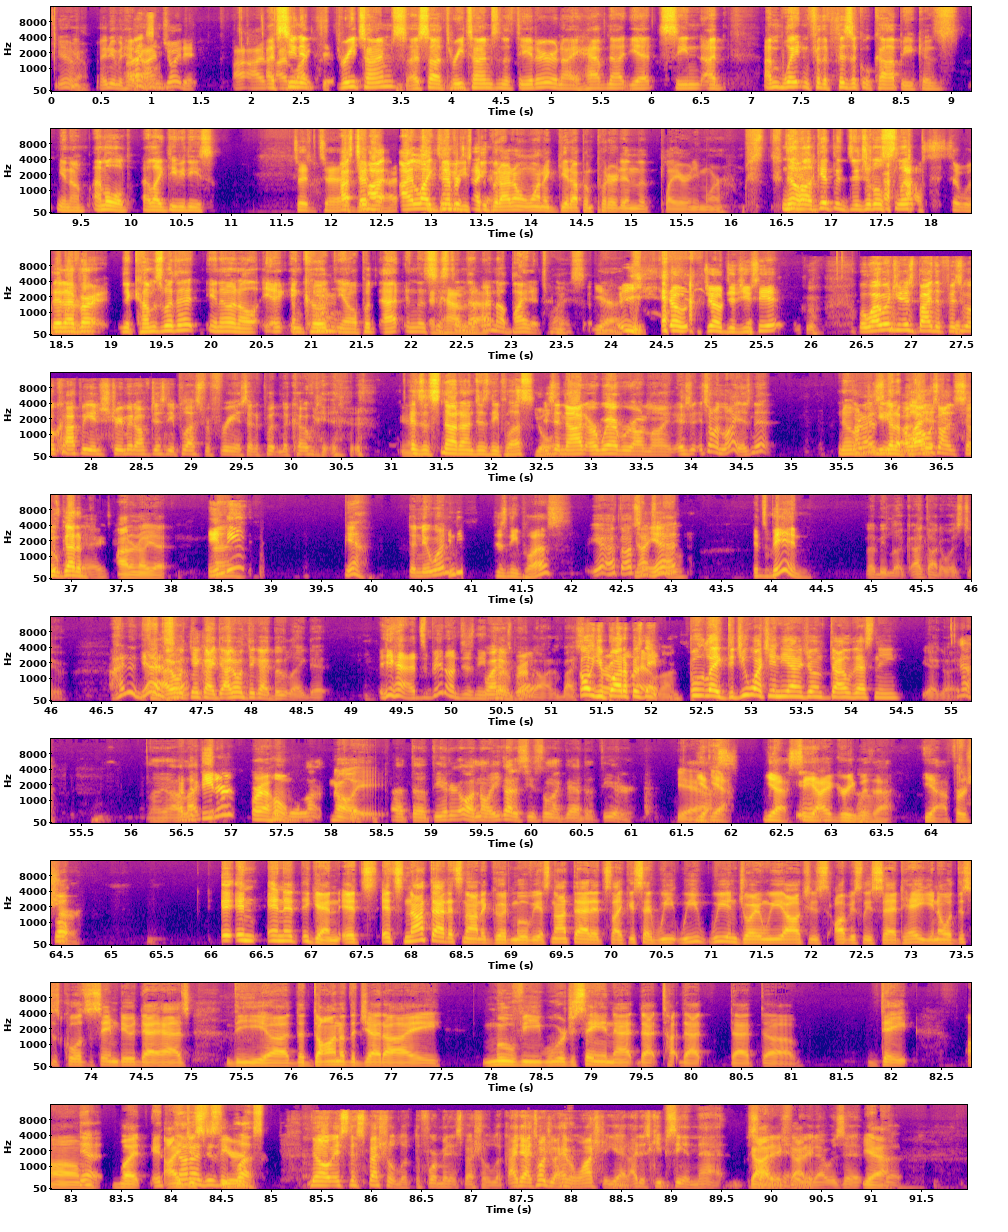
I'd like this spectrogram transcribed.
Yeah. Yeah. I didn't even have I, it. I enjoyed it. I, I, I've I seen it, it. three times. I saw it three times in the theater, and I have not yet seen. I I'm waiting for the physical copy because you know, I'm old. I like DVDs. To, to I, I. I like December DVDs too, but I don't want to get up and put it in the player anymore. No, Yeah. I'll get the digital slip I'll sit with that I've already, that comes with it, you know, and I'll encode, you know, I'll put that in the have system. That that. I'm not buying it twice. Yeah. Joe, Joe, did you see it? Well, why wouldn't you just buy the physical copy and stream it off Disney Plus for free instead of putting the code in? Because it's not on Disney Plus. is it not, or wherever online? Is it? It's online, isn't it? No, Where you got to it? Oh, buy I was on Soap You've got to. I don't know yet. Uh, Indie? Yeah, the new one? Indie- Disney Plus? Yeah, I thought so Not too. yet. It's been. Let me look. I thought it was too. I didn't. Yeah, think I so. don't think I. I don't think I bootlegged it. Yeah, it's been on Disney Well, I Plus, haven't put bro. on. Oh, you brought up his name. Bootleg. Did you watch Indiana Jones Dial of Destiny? Yeah, go ahead. Yeah. I, I At like the theater or at home? No. At at the theater. Oh no, you got to see something like that at the theater. Yeah. Yes. Yeah. Yes. See, Yeah. I agree with Oh. that. Yeah, for sure. it- and and it again it's it's not that it's not a good movie it's not that it's like you said we we we enjoy and we all just obviously said hey you know what this is cool it's the same dude that has the uh the dawn of the jedi movie we were just saying that that that that uh date um Yeah, but It's i not just on Disney feared- Plus. No, it's the special look, the four minute special look. I, I told you I haven't watched it yet. I just keep seeing that. Got I it, got it. That was it. Yeah. But-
